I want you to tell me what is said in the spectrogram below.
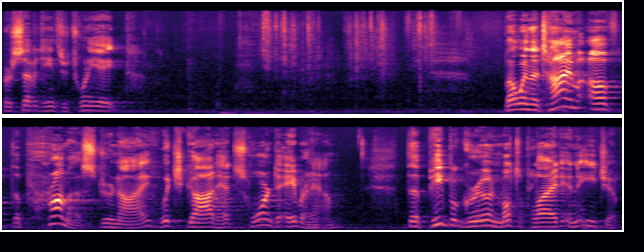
Verse 17 through 28. But when the time of the promise drew nigh, which God had sworn to Abraham, the people grew and multiplied in Egypt.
